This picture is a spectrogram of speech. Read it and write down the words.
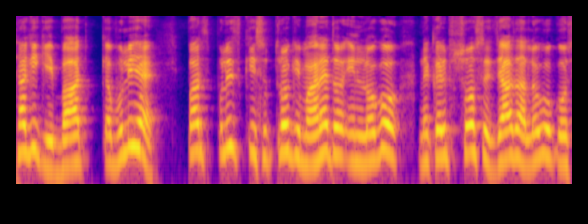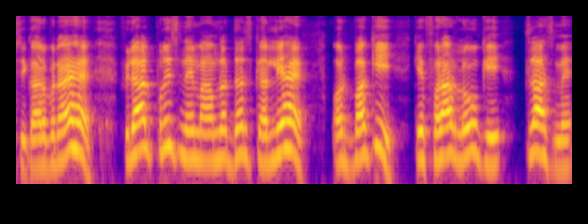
ठगी की बात कबूली है। पर पुलिस की सूत्रों की माने तो इन लोगों ने करीब 100 से ज़्यादा लोगों को शिकार बनाया है। फ़िलहाल पुलिस ने मामला दर्ज कर लिया है और बाकी के फरार लोगों की तलाश में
